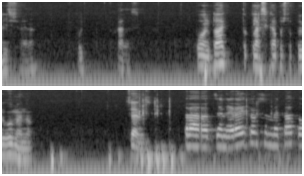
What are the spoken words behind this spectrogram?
Και την άλλη σφαίρα που χάλασε. Λοιπόν, τώρα το κλασικά προς το προηγούμενο. Ξέρεις. Τα generators μετά το...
